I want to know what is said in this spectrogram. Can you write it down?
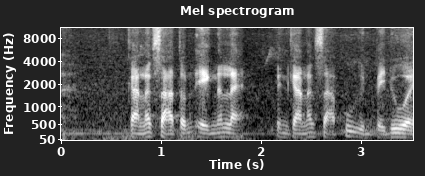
นะการรักษาตนเองนั่นแหละ เป็นการรักษาผู้อื่นไปด้วย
